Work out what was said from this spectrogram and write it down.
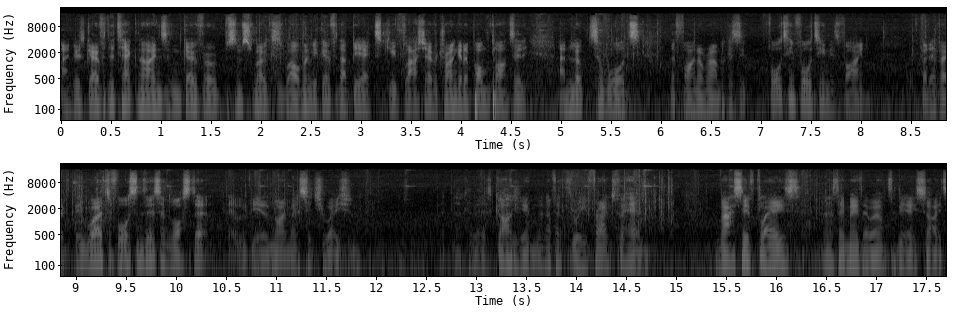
and just go for the Tech 9s and go for some smokes as well. Maybe go for that BXQ flash over, try and get a bomb planted and look towards the final round because 14-14 is fine. But if they were to force into this and lost it, it would be a nightmare situation. But look at this. Guardian, another three frags for him. Massive plays as they made their way onto the A side.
